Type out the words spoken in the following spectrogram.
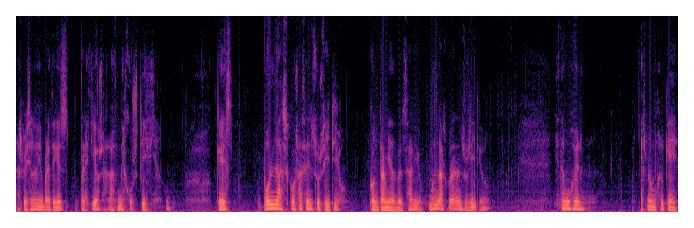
La expresión a mí me parece que es preciosa, hazme justicia, que es pon las cosas en su sitio contra mi adversario, pon las cosas en su sitio, ¿no? Y esta mujer es una mujer que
